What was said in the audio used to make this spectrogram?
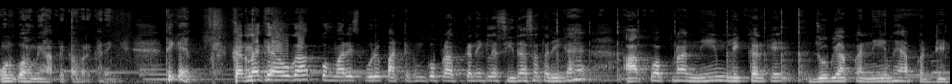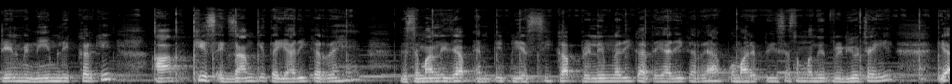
उनको हम यहाँ पे कवर करेंगे। ठीक है? करना क्या होगा आपको, हमारे इस पूरे पाठ्यक्रम को प्राप्त करने के लिए सीधा सा तरीका है, आपको अपना नेम लिख करके, जो भी आपका नेम है, आपका डिटेल में नेम लिख करके, आप किस एग्ज़ाम की तैयारी कर रहे हैं जैसे मान लीजिए आप एम पी का प्रिलिमिनरी का तैयारी कर रहे हैं, आपको हमारे प्री से संबंधित वीडियो चाहिए, या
